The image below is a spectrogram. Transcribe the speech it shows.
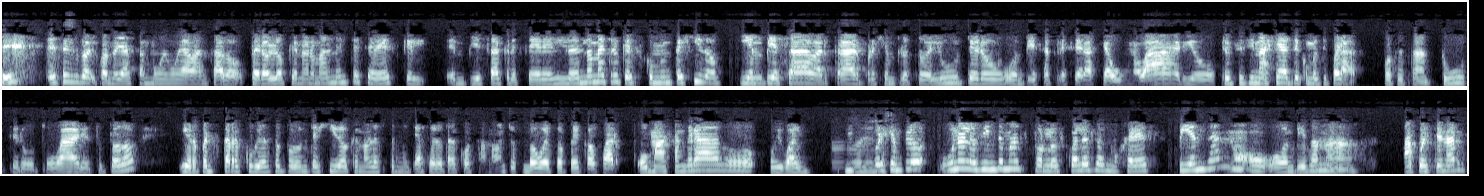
Sí, ese es cuando ya está muy, muy avanzado, pero lo que normalmente se ve es que empieza a crecer el endometrio, que es como un tejido, y empieza a abarcar, por ejemplo, todo el útero o empieza a crecer hacia un ovario. Entonces, imagínate como si fuera, pues está tu útero, tu ovario, tu todo, y de repente está recubierto por un tejido que no les permite hacer otra cosa, ¿no? Entonces luego eso puede causar o más sangrado o igual. Por ejemplo, uno de los síntomas por los cuales las mujeres piensan ¿no? o, empiezan a, a cuestionar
